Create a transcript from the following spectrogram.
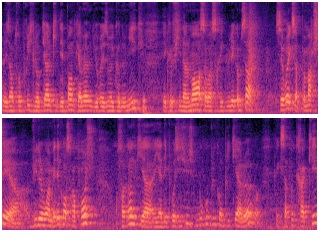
les entreprises locales qui dépendent quand même du réseau économique, et que finalement ça va se réguler comme ça. C'est vrai que ça peut marcher, hein, vu de loin, mais dès qu'on se rapproche, on se rend compte qu'il y, a des processus beaucoup plus compliqués à l'œuvre, et que ça peut craquer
